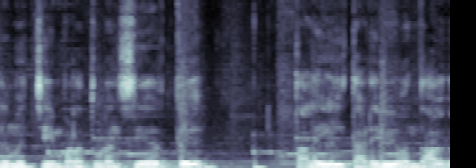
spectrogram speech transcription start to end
எலுமிச்சைம்பழத்துடன் சேர்த்து தலையில் தடவி வந்தால்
